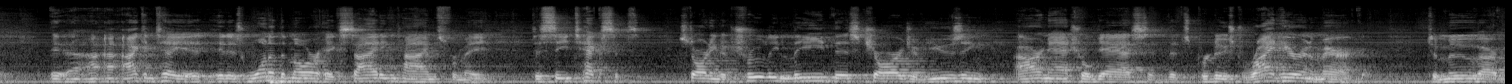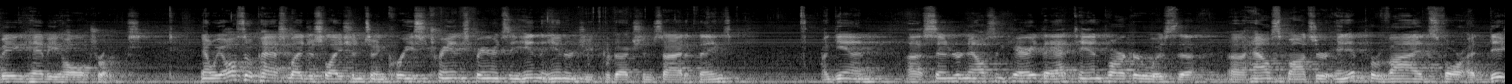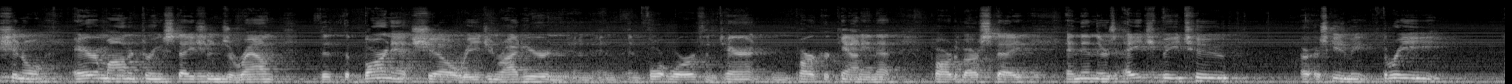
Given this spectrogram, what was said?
I, I can tell you, it, it is one of the more exciting times for me to see Texas starting to truly lead this charge of using our natural gas that's produced right here in America to move our big heavy haul trucks. Now, we also passed legislation to increase transparency in the energy production side of things. Again, uh, Senator Nelson carried that. Tan Parker was the uh, House sponsor, and it provides for additional air monitoring stations around the, the Barnett Shale region right here in, in, Fort Worth and Tarrant and Parker County in that part of our state. And then there's HB 2, or excuse me, 3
